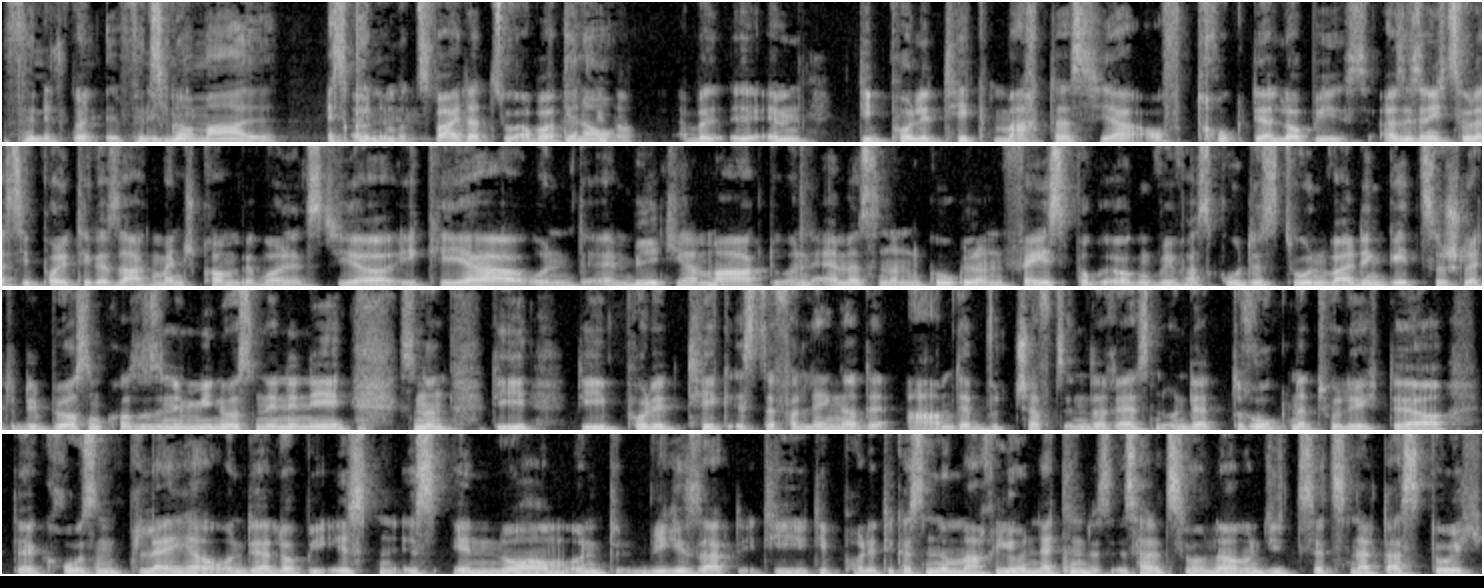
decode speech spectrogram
finde find ich normal. Es können ähm, immer zwei dazu, aber genau. genau aber ähm, die Politik macht das ja auf Druck der Lobbys. Also es ist ja nicht so, dass die Politiker sagen, Mensch, komm, wir wollen jetzt hier Ikea und äh, Mediamarkt und Amazon und Google und Facebook irgendwie was Gutes tun, weil denen geht so schlecht und die Börsenkurse sind im Minus. Nee, nee, nee. Sondern die, die Politik ist der verlängerte Arm der Wirtschaftsinteressen und der Druck natürlich der, der großen Player und der Lobbyisten ist enorm. Und wie gesagt, die, die Politiker sind nur Marionetten, das ist halt so, ne? Und die setzen halt das durch,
